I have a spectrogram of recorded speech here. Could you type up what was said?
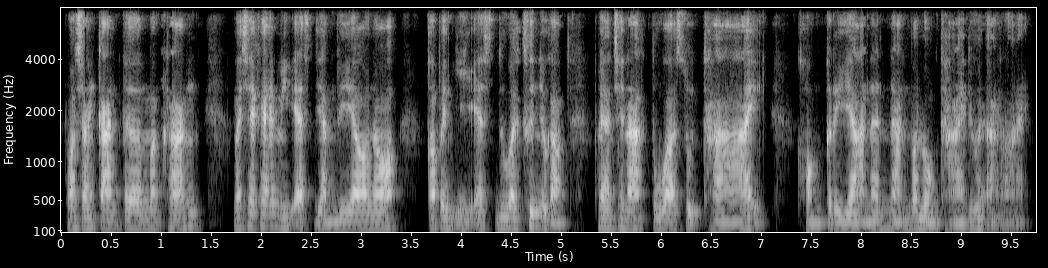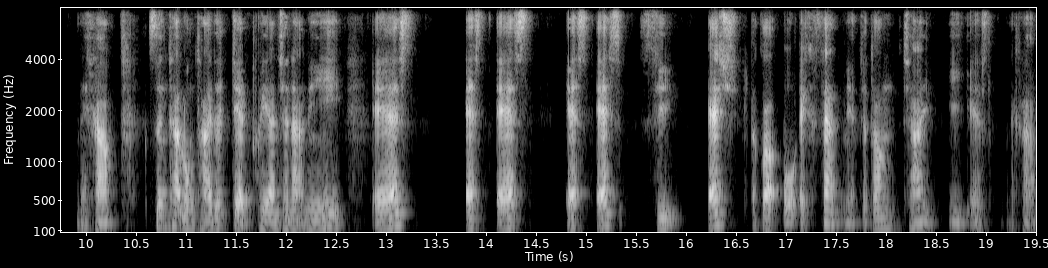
เพราะฉะนั้นการเติมบางครั้งไม่ใช่แค่มี s อย่างเดียวเนาะก็เป็น es ด้วยขึ้นอยู่กับพยัญชนะตัวสุดท้ายของกริยานั้นๆ ว่าลงท้ายด้วยอะไรนะครับ ซึ่งถ้าลงท้ายด้วย 7 พยัญชนะนี้ s ss ss c h แล้วก็ oxz เนี่ยจะต้องใช้ es นะครับ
